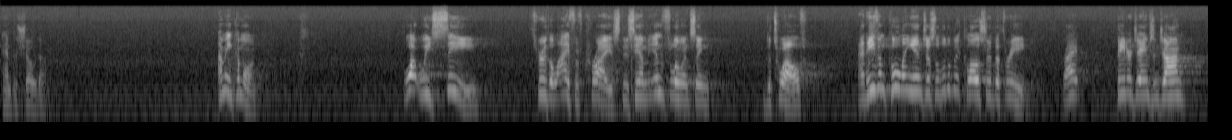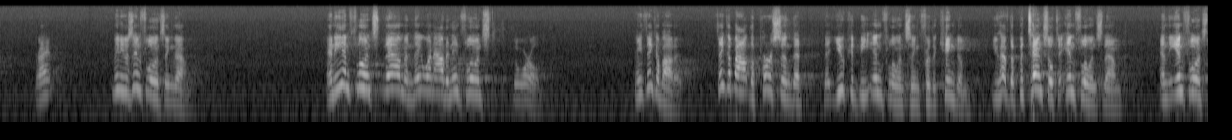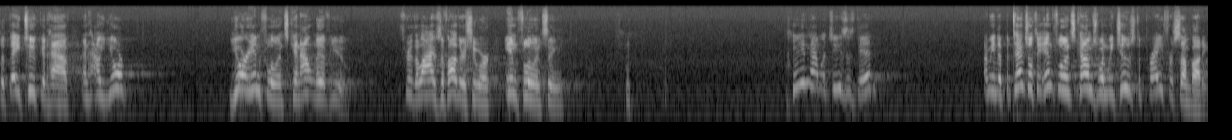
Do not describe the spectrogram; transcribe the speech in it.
and to show them. I mean, come on. What we see through the life of Christ is Him influencing the 12 and even pulling in just a little bit closer the three, right? Peter, James, and John, right? I mean, He was influencing them. And He influenced them, and they went out and influenced the world. I mean, think about it. Think about the person that, that you could be influencing for the kingdom. You have the potential to influence them and the influence that they too could have, and how your, your influence can outlive you through the lives of others who are influencing. Isn't that what Jesus did? I mean, the potential to influence comes when we choose to pray for somebody.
